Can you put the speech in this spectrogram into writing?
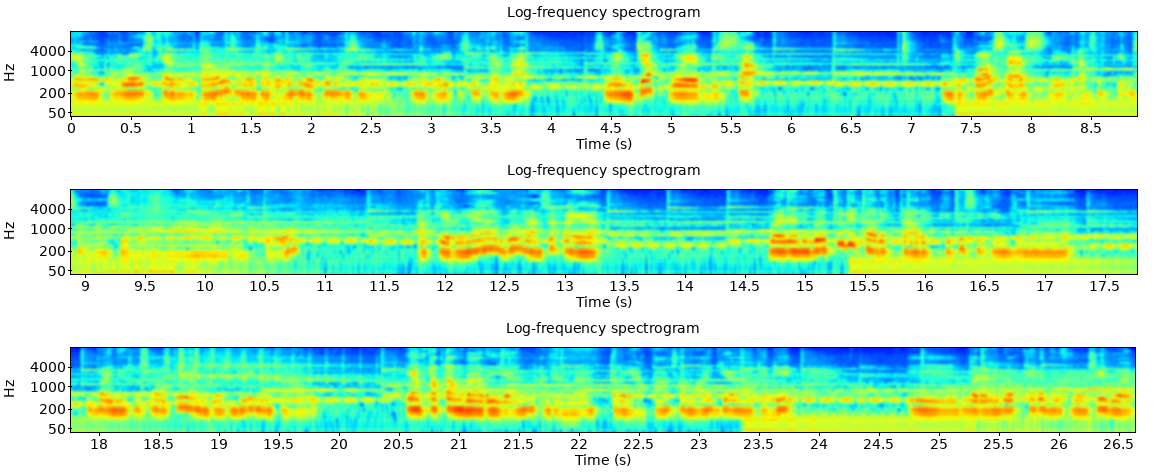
yang perlu sekarang tahu sampai saat ini juga gue masih ngeri sih karena semenjak gue bisa diposes dirasukin sama si Malang itu akhirnya gue ngerasa kayak badan gue tuh ditarik-tarik gitu sih Kim sama banyak sesuatu yang gue sendiri nggak tahu. Yang kata Mbak Rian adalah ternyata sama aja. Jadi mm, badan gue akhirnya berfungsi buat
